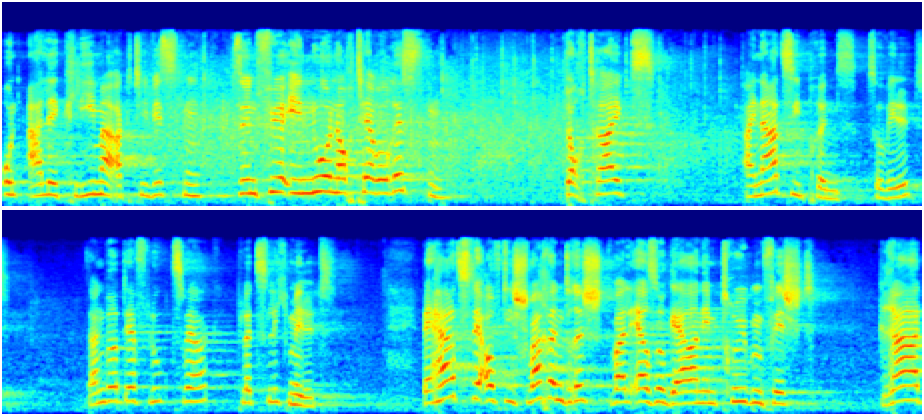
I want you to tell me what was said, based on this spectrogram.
Und alle Klimaaktivisten sind für ihn nur noch Terroristen. Doch treibt's ein Nazi-Prinz zu wild, dann wird der Flugzwerg plötzlich mild. Beherzt er auf die Schwachen drischt, weil er so gern im Trüben fischt. Grad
